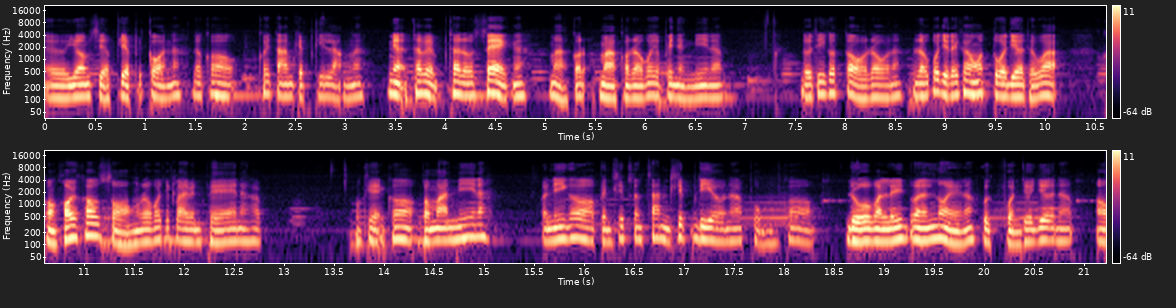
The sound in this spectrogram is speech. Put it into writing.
เออยอมเสียเปรียบไปก่อนนะ แล้วก็ค่อยตามเก็บทีหลังนะ เนี่ยถ้าแบบถ้าเราแทรกนะหมากก็หมากของเราก็จะเป็นอย่างนี้นะครับ โดยที่เขาต่อเรานะ เราก็จะได้เข้าฮอตตัวเดียว แต่ว่าของเขาเข้าสองเราก็จะกลายเป็นแพ้นะครับ โอเคก็ประมาณนี้นะ วันนี้ก็เป็นคลิปสั้นๆ คลิปเดียวนะครับผมก็ดูวันละนิดวันละหน่อยนะ ฝึกฝนเยอะๆนะครับ เอา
